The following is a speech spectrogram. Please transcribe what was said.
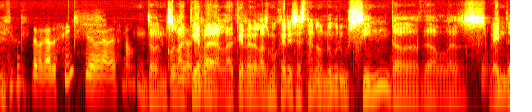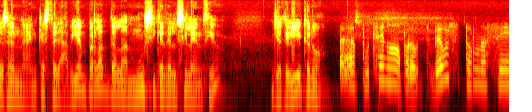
De vegades sí i de vegades no. Doncs la tierra, eh? la tierra de les mujeres està en el número 5 de, de les vendes en, en castellà. Havíem parlat de la música del silencio? Jo diria que no. Eh, potser no, però veus, torna a ser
